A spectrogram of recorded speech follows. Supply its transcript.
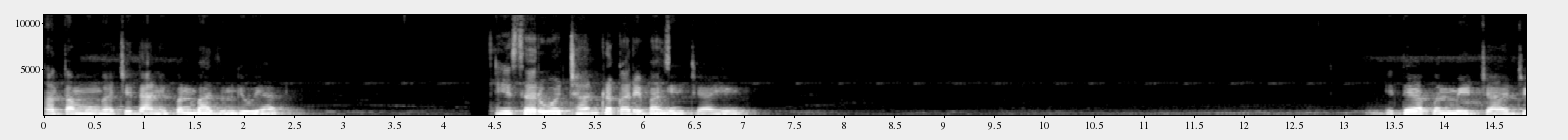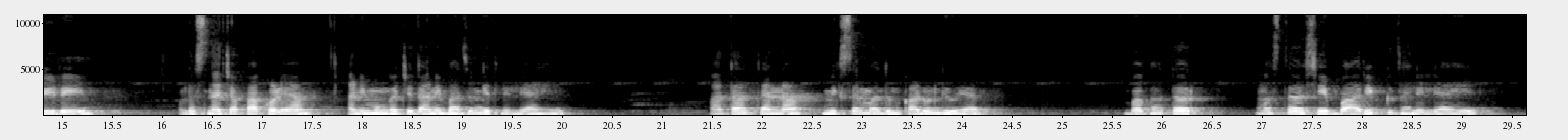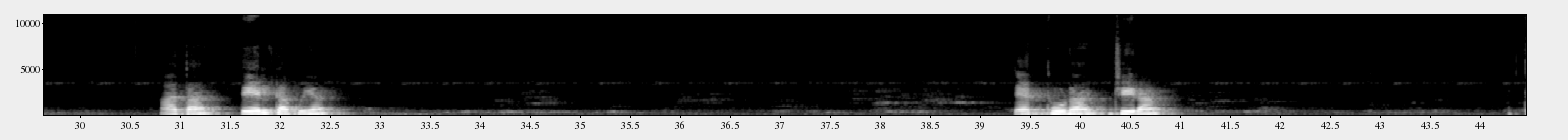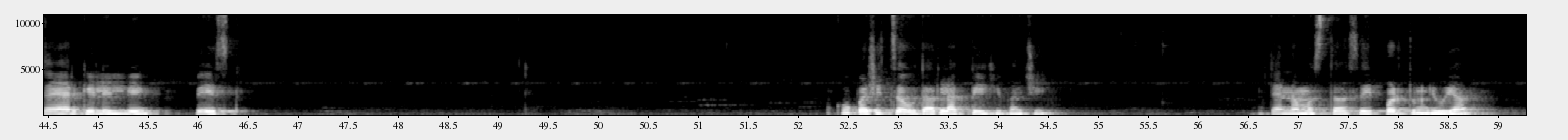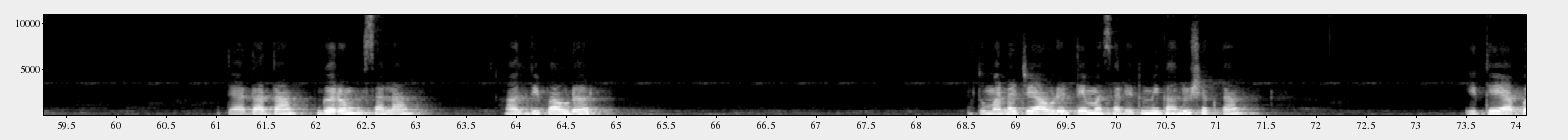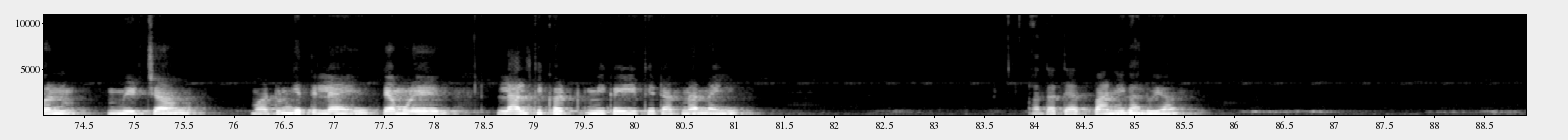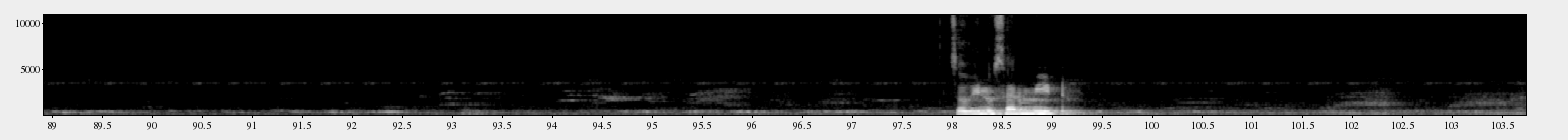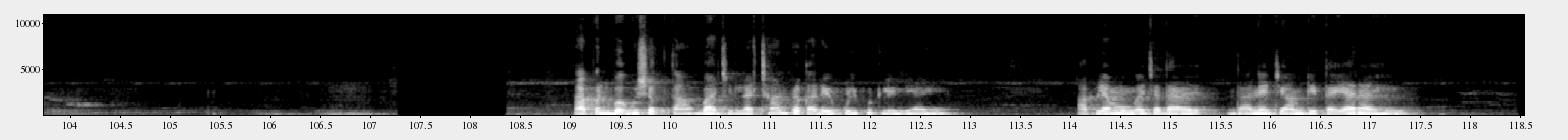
आता मुंगाचे दाणे पण भाजून घेऊयात. हे सर्व छान प्रकारे भाजून घ्यायचे आहे. इथे आपण मिरच्या जिरे लसणाच्या पाकळ्या आणि मुंगाचे दाणे भाजून घेतलेले आहेत आता त्यांना मिक्सरमधून काढून घेऊयात. बघा तर मस्त असे बारीक झालेले आहे. आता तेल टाकूया. त्यात थोडा जिरा तयार केलेले पेस्ट खूप अशी चवदार लागते ही भाजी. त्यांना मस्त असे परतून घेऊया. त्यात आता गरम मसाला हळदी पावडर. तुम्हाला जे आवडेल ते मसाले तुम्ही घालू शकता. इथे आपण मिरच्या वाटून घेतलेल्या आहे. त्यामुळे लाल तिखट मी काही इथे टाकणार नाही. आता त्यात पाणी घालूया. चवीनुसार मीठ. आपण बघू शकता भाजीला छान प्रकारे उकळी फुटलेली आहे. आपल्या मुगाच्या दा दाण्याची आमटी तयार आहे.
